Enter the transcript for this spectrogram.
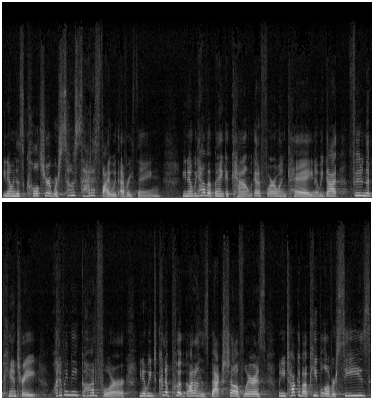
You know, in this culture, we're so satisfied with everything. You know, we have a bank account, we got a 401k, you know, we got food in the pantry. What do we need God for? You know, we kind of put God on this back shelf, whereas when you talk about people overseas,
